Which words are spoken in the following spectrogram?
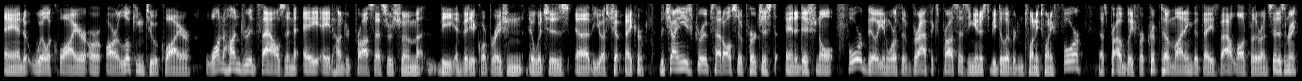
and will acquire or are looking to acquire 100,000 A800 processors from the NVIDIA Corporation, which is uh, the U.S. chip maker. The Chinese groups had also purchased an additional 4 billion worth of graphics processing units to be delivered in 2024. That's probably for crypto mining that they've outlawed for their own citizenry.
